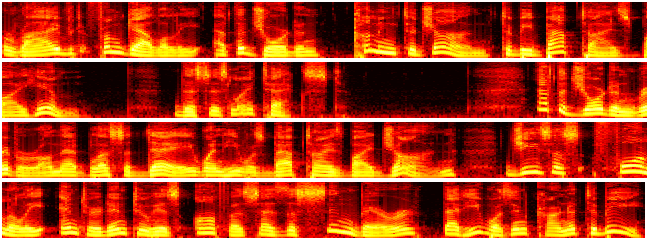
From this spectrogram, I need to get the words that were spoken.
arrived from Galilee at the Jordan, coming to John to be baptized by him. This is my text. At the Jordan River on that blessed day when he was baptized by John, Jesus formally entered into his office as the sin bearer that he was incarnate to be,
